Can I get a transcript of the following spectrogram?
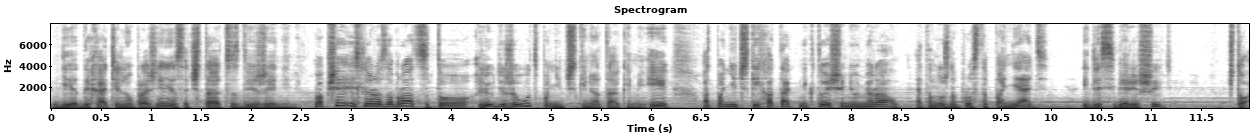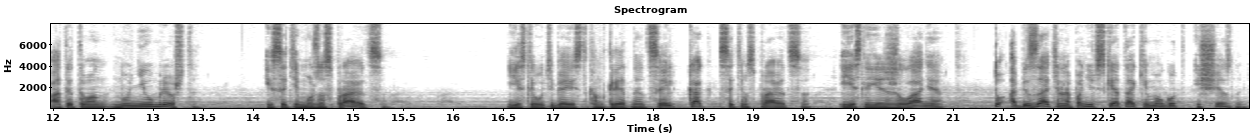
где дыхательные упражнения сочетаются с движениями. Вообще, если разобраться, то люди живут с паническими атаками, и от панических атак никто еще не умирал. Это нужно просто понять и для себя решить, что от этого ну, не умрешь ты. И с этим можно справиться. Если у тебя есть конкретная цель, как с этим справиться, и если есть желание, то обязательно панические атаки могут исчезнуть.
